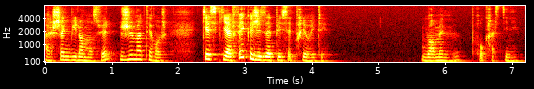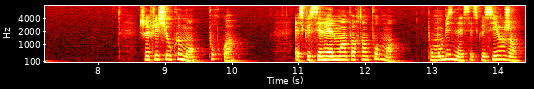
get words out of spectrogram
à chaque bilan mensuel, je m'interroge. Qu'est-ce qui a fait que j'ai zappé cette priorité? Voire même procrastiné. Je réfléchis au comment, pourquoi. Est-ce que c'est réellement important pour moi? Pour mon business Est-ce que c'est urgent?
